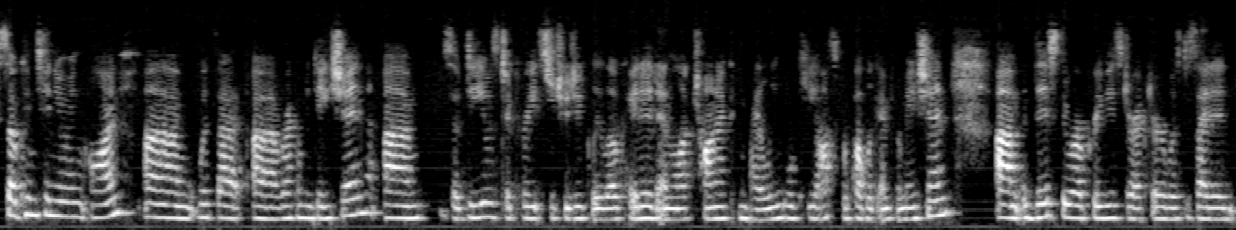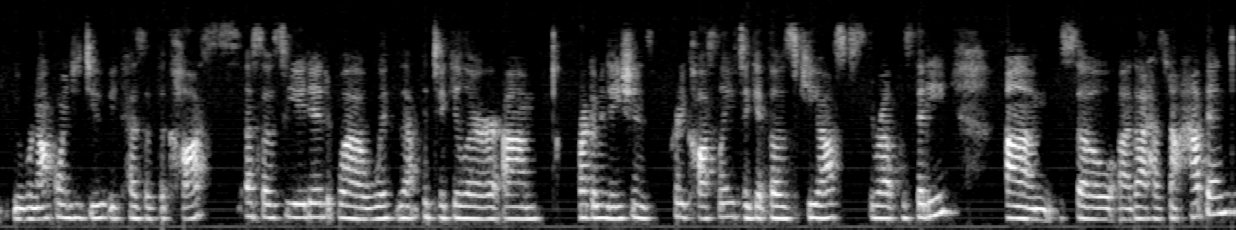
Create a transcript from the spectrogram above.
so continuing on um, with that uh, recommendation. Um, so D was to create strategically located and electronic and bilingual kiosks for public information. Um, this, through our previous director, was decided we were not going to do because of the costs associated uh, with that particular um, recommendation. It's pretty costly to get those kiosks throughout the city. Um, so uh, that has not happened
